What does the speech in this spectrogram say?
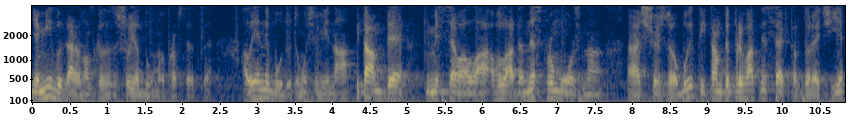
Я міг би зараз вам сказати, що я думаю про все це. Але я не буду, тому що війна і там, де місцева влада не спроможна е, щось зробити, і там, де приватний сектор, до речі, є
